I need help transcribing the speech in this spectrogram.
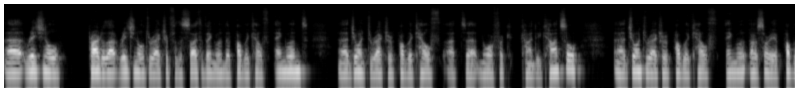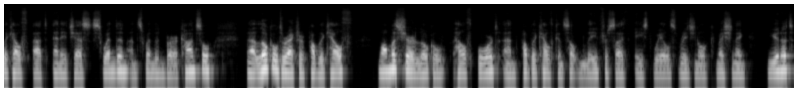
uh, regional, prior to that, Regional Director for the South of England at Public Health England, uh, Joint Director of Public Health at uh, Norfolk County Council, Joint Director of Public Health England, oh, sorry, of Public Health at NHS Swindon and Swindon Borough Council, Local Director of Public Health Monmouthshire Local Health Board and Public Health Consultant Lead for South East Wales Regional Commissioning unit.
